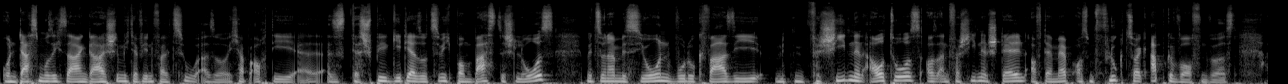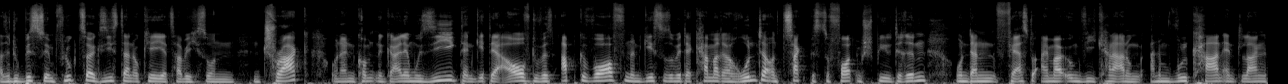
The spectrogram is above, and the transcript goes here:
Und das muss ich sagen, da stimme ich dir auf jeden Fall zu. Also ich habe auch die, äh, also das Spiel geht ja so ziemlich bombastisch los mit so einer Mission, wo du quasi mit verschiedenen Autos aus an verschiedenen Stellen auf der Map aus dem Flugzeug abgeworfen wirst. Also du bist so im Flugzeug, siehst dann, okay, jetzt habe ich so einen, einen Truck und dann kommt eine geile Musik, dann geht der auf, du wirst abgeworfen, dann gehst du so mit der Kamera runter und zack, bist sofort im Spiel drin und dann fährst du einmal irgendwie, keine Ahnung, an einem Vulkan entlang,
